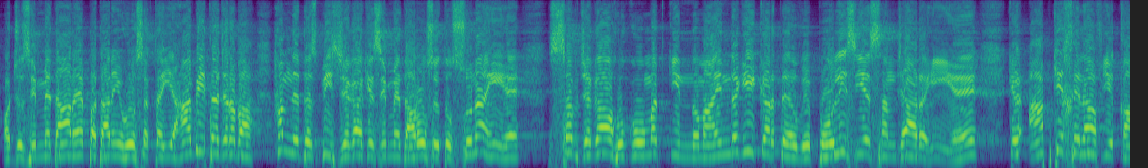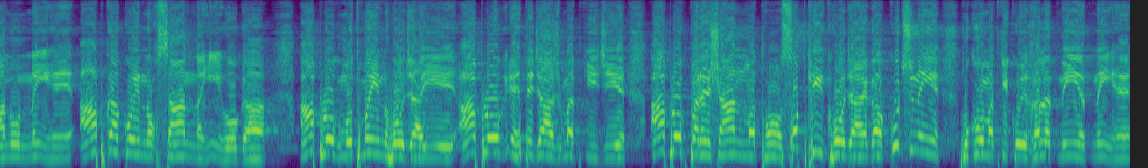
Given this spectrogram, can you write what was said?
اور جو ذمہ دار ہے پتہ نہیں ہو سکتا یہاں بھی تجربہ۔ ہم نے دس بیس جگہ کے ذمہ داروں سے تو سنا ہی ہے۔ سب جگہ حکومت کی نمائندگی کرتے ہوئے پولیس یہ سمجھا رہی ہے کہ آپ کے خلاف یہ قانون نہیں ہے، آپ کا کوئی نقصان نہیں ہوگا۔ آپ لوگ مطمئن ہو جائیے، آپ لوگ احتجاج مت کیجیے آپ لوگ پریشان مت ہوں، سب ٹھیک ہو جائے گا، کچھ نہیں ہے۔ حکومت کی کوئی غلط نیت نہیں ہے۔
